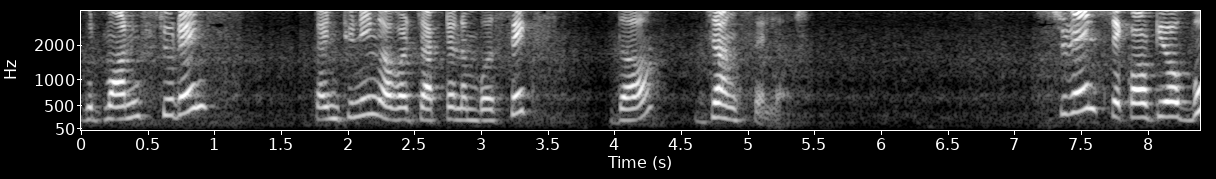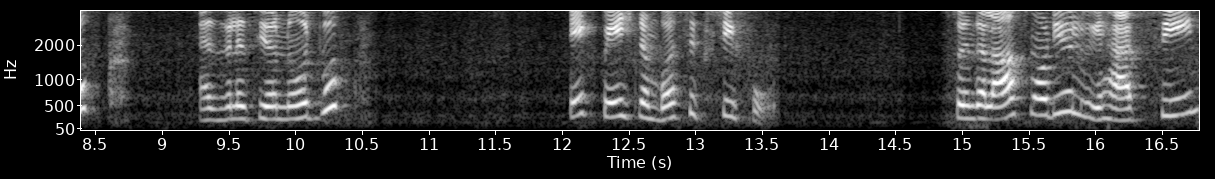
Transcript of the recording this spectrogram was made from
Good morning, students. Continuing our chapter number 6 The Junk Seller. Students, take out your book as well as your notebook. Take page number 64. So, in the last module, we have seen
